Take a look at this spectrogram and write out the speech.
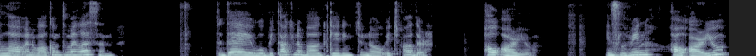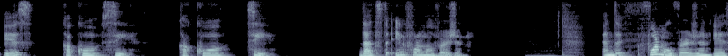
Hello and welcome to my lesson. Today we'll be talking about getting to know each other. How are you? In Slovene, how are you is kako si. Kako si. That's the informal version. And the formal version is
